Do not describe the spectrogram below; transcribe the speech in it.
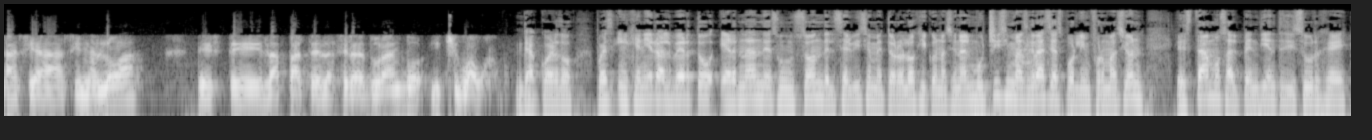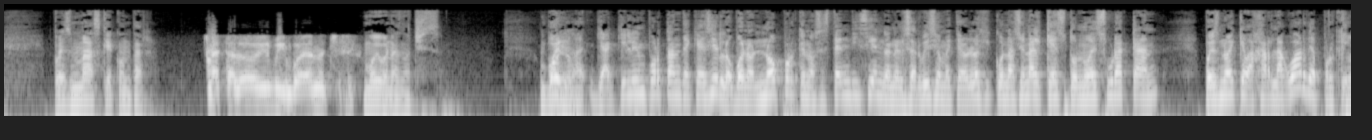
hacia Sinaloa, este, la parte de la Sierra de Durango y Chihuahua. De acuerdo. Pues, ingeniero Alberto Hernández Unzón del Servicio Meteorológico Nacional, muchísimas gracias por la información. Estamos al pendiente si surge, pues, más que contar. Hasta luego, Irving. Buenas noches. Muy buenas noches. Bueno, y aquí lo importante hay que decirlo. Bueno, no porque nos estén diciendo en el Servicio Meteorológico Nacional que esto no es huracán, pues no hay que bajar la guardia, porque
